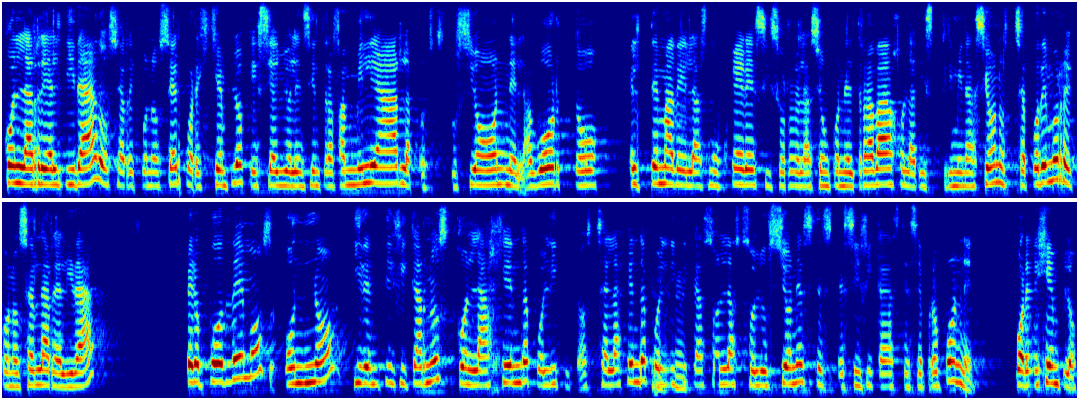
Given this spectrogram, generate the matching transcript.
con la realidad, o sea, reconocer, por ejemplo, que si hay violencia intrafamiliar, la prostitución, el aborto, el tema de las mujeres y su relación con el trabajo, la discriminación, o sea, podemos reconocer la realidad pero podemos o no identificarnos con la agenda política. O sea, la agenda política son las soluciones específicas que se proponen. Por ejemplo,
